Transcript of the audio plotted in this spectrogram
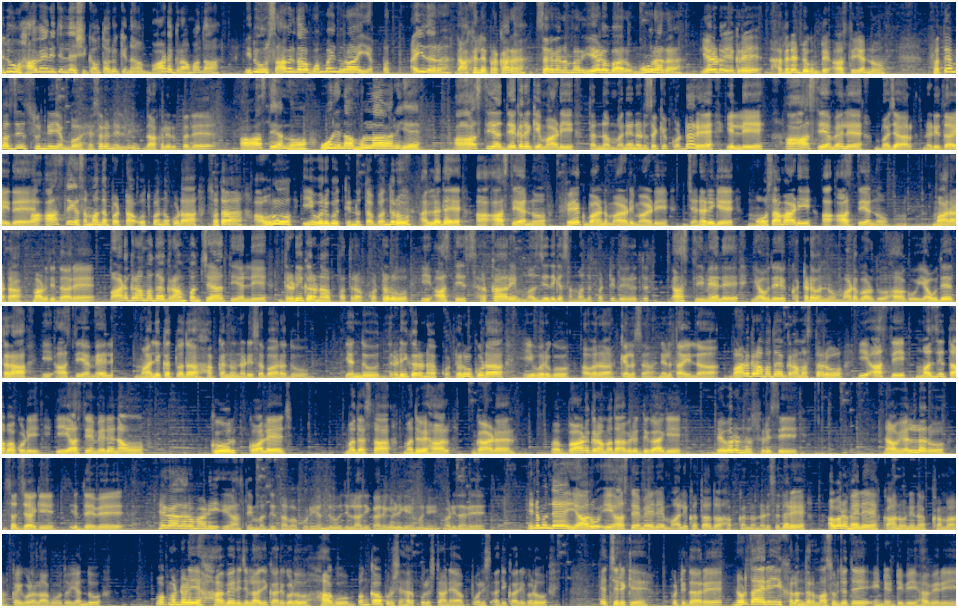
ಇದು ಹಾವೇರಿ ಜಿಲ್ಲೆ ಶಿಗ್ಗಾಂವ್ ತಾಲೂಕಿನ ಬಾಡ ಗ್ರಾಮದ ಇದು ಸಾವಿರದ ಒಂಬೈನೂರ ಎಪ್ಪತ್ತೈದರ ದಾಖಲೆ ಪ್ರಕಾರ ಸರ್ವೆ ನಂಬರ್ ಏಳು ಬಾರು ಮೂರರ ಎರಡು ಎಕರೆ ಹದಿನೆಂಟು ಗುಂಟೆ ಆಸ್ತಿಯನ್ನು ಫತೆ ಮಸ್ಜಿದ್ ಸುನ್ನಿ ಎಂಬ ಹೆಸರಿನಲ್ಲಿ ದಾಖಲಿರುತ್ತದೆ. ಆ ಆಸ್ತಿಯನ್ನು ಊರಿನ ಮುಲ್ಲಾರಿಗೆ ಆ ಆಸ್ತಿಯ ದೇಖರೇಖೆ ಮಾಡಿ ತನ್ನ ಮನೆ ನಡೆಸಕ್ಕೆ ಕೊಟ್ಟರೆ ಇಲ್ಲಿ ಆ ಆಸ್ತಿಯ ಮೇಲೆ ಬಜಾರ್ ನಡೀತಾ ಇದೆ. ಆ ಆಸ್ತಿಗೆ ಸಂಬಂಧಪಟ್ಟ ಉತ್ಪನ್ನ ಕೂಡ ಸ್ವತಃ ಅವರು ಈವರೆಗೂ ತಿನ್ನುತ್ತಾ ಬಂದರು. ಅಲ್ಲದೆ ಆ ಆಸ್ತಿಯನ್ನು ಫೇಕ್ ಬಾಂಡ್ ಮಾಡಿ ಮಾಡಿ ಜನರಿಗೆ ಮೋಸ ಮಾಡಿ ಆ ಆಸ್ತಿಯನ್ನು ಮಾರಾಟ ಮಾಡುತ್ತಿದ್ದಾರೆ. ಬಾಡ್ ಗ್ರಾಮದ ಗ್ರಾಮ ಪಂಚಾಯತಿಯಲ್ಲಿ ದೃಢೀಕರಣ ಪತ್ರ ಕೊಟ್ಟರೂ ಈ ಆಸ್ತಿ ಸರ್ಕಾರಿ ಮಸ್ಜಿದಿಗೆ ಸಂಬಂಧಪಟ್ಟಿದ್ದು ಇರುತ್ತದೆ. ಆಸ್ತಿ ಮೇಲೆ ಯಾವುದೇ ಕಟ್ಟಡವನ್ನು ಮಾಡಬಾರದು ಹಾಗೂ ಯಾವುದೇ ತರ ಈ ಆಸ್ತಿಯ ಮೇಲೆ ಮಾಲೀಕತ್ವದ ಹಕ್ಕನ್ನು ನಡೆಸಬಾರದು. ಎಂದು ದೃಢೀಕರಣ ಕೊಟ್ಟರೂ ಕೂಡ ಈವರೆಗೂ ಅವರ ಕೆಲಸ ನಿಲ್ತಾ ಇಲ್ಲ. ಬಾಡ್ ಗ್ರಾಮದ ಗ್ರಾಮಸ್ಥರು ಈ ಆಸ್ತಿ ಮಸ್ಜಿದ್ ತಾಬಾ ಕೊಡಿ. ಈ ಆಸ್ತಿಯ ಮೇಲೆ ನಾವು ಸ್ಕೂಲ್, ಕಾಲೇಜ್ ಮದಸ್ತಾ ಮದುವೆ ಹಾಲ್, ಗಾರ್ಡನ್, ಬಾಡ್ ಗ್ರಾಮದ ಅಭಿವೃದ್ಧಿಗಾಗಿ ಬೆವರನ್ನು ಸುರಿಸಿ ನಾವೆಲ್ಲರೂ ಸಜ್ಜಾಗಿ ಇದ್ದೇವೆ. ಹೇಗಾದರೂ ಮಾಡಿ ಈ ಆಸ್ತಿ ಮಸ್ಜಿದ್ ತಾಬಾ ಕೊಡಿ ಎಂದು ಜಿಲ್ಲಾಧಿಕಾರಿಗಳಿಗೆ ಮನವಿ ಮಾಡಿದ್ದಾರೆ. ಇನ್ನು ಮುಂದೆ ಯಾರು ಈ ಆಸ್ತಿಯ ಮೇಲೆ ಮಾಲೀಕತ್ವದ ಹಕ್ಕನ್ನು ನಡೆಸಿದರೆ ಅವರ ಮೇಲೆ ಕಾನೂನಿನ ಕ್ರಮ ಕೈಗೊಳ್ಳಲಾಗುವುದು ಎಂದು ವಕ್ ಮಂಡಳಿ ಹಾವೇರಿ ಜಿಲ್ಲಾಧಿಕಾರಿಗಳು ಹಾಗೂ ಬಂಕಾಪುರ ಶಹರ್ ಪೊಲೀಸ್ ಠಾಣೆಯ ಪೊಲೀಸ್ ಅಧಿಕಾರಿಗಳು ಎಚ್ಚರಿಕೆ ಕೊಟ್ಟಿದ್ದಾರೆ. ನೋಡ್ತಾ ಇರಿ ಖಲಂದರ್ ಮಾಸೂರ್ ಜೊತೆ ಇಂಡಿಯನ್ ಟಿವಿ ಹಾವೇರಿ.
